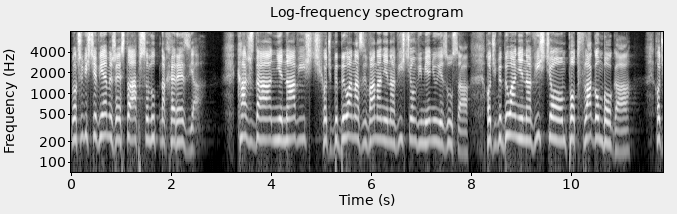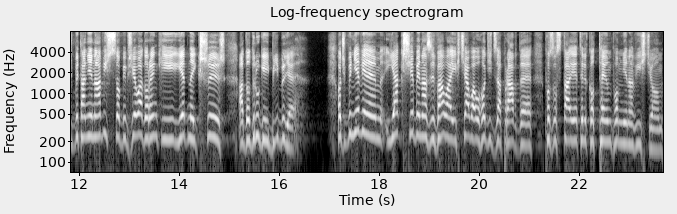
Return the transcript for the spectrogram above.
My oczywiście wiemy, że jest to absolutna herezja. Każda nienawiść, choćby była nazywana nienawiścią w imieniu Jezusa, choćby była nienawiścią pod flagą Boga, choćby ta nienawiść sobie wzięła do ręki jednej krzyż, a do drugiej Biblię, choćby nie wiem, jak siebie nazywała i chciała uchodzić za prawdę, pozostaje tylko tępą nienawiścią,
